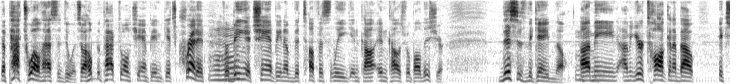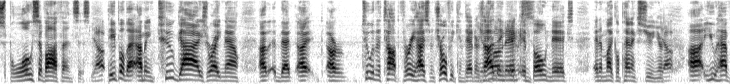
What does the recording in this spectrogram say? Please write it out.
The Pac 12 has to do it. So I hope the Pac 12 champion gets credit Mm-hmm. for being a champion of the toughest league in, co- in college football this year. This is the game, though. Mm-hmm. I mean, I mean, you're talking about explosive offenses. Yep. People that I mean, two guys right now uh, that uh, are two of the top three Heisman Trophy contenders. Yeah, I Bo think in, Nix. in Bo Nix and in Michael Penix Jr. Yep. Uh, you have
